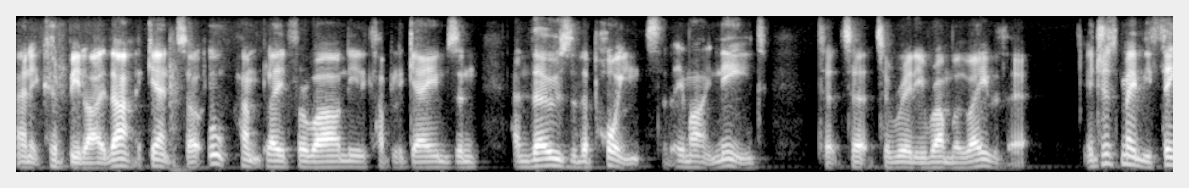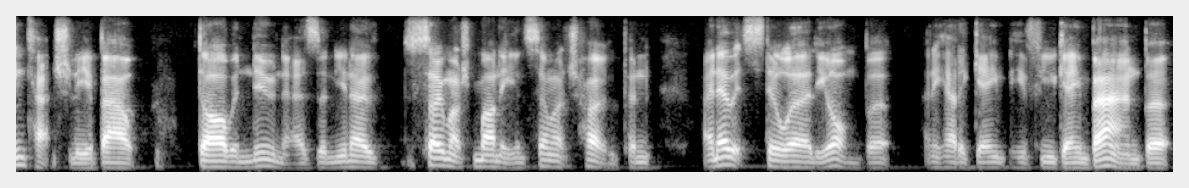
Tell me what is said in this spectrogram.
and it could be like that again. So, oh, haven't played for a while, need a couple of games, and and those are the points that they might need to to, to really run away with it. It just made me think actually about Darwin Nunez, and you know, so much money and so much hope. And I know it's still early on, but and he had a game, a few game ban, but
